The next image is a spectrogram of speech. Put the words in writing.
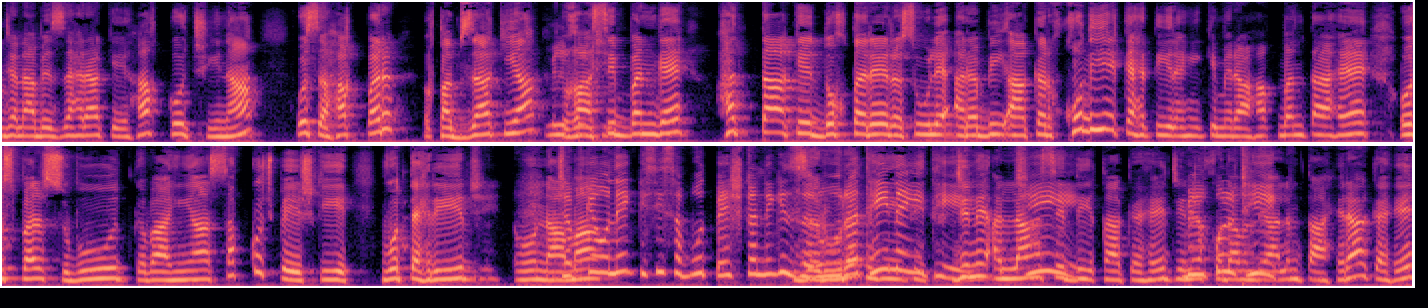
جناب زہرا کے حق کو چھینا اس حق پر قبضہ کیا غاصب بن گئے حتیٰ کہ دختر رسول عربی آ کر خود یہ کہتی رہی کہ میرا حق بنتا ہے اس پر ثبوت گواہیاں سب کچھ پیش کیے وہ تحریر جی۔ وہ نامہ جبکہ انہیں کسی ثبوت پیش کرنے کی ضرورت ہی نہیں تھی جنہیں اللہ جی۔ صدیقہ کہے جنہیں خدا۔ عالم طاہرہ کہے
